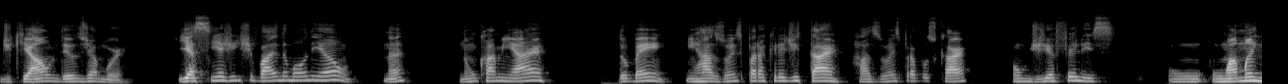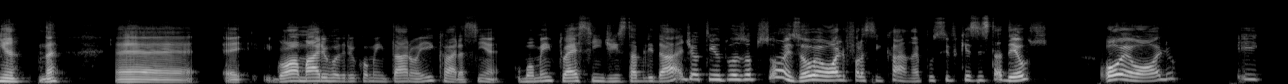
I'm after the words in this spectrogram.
de que há um Deus de amor. E assim a gente vai numa união, né? Num caminhar do bem, em razões para acreditar, razões para buscar um dia feliz, um, um amanhã, né? É, é, igual a Mário e o Rodrigo comentaram aí, cara, assim, é, o momento é sim de instabilidade, eu tenho duas opções. Ou eu olho e falo assim, cara, não é possível que exista Deus. Ou eu olho e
